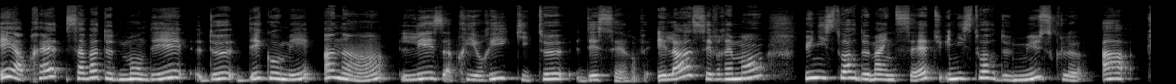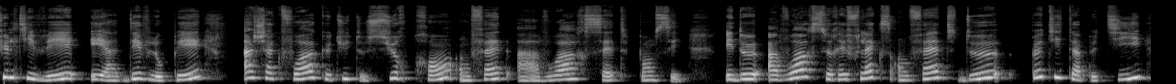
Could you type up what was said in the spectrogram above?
Et après, ça va te demander de dégommer un à un les a priori qui te desservent. Et là, c'est vraiment une histoire de mindset, une histoire de muscles à cultiver et à développer à chaque fois que tu te surprends en fait à avoir cette pensée et de avoir ce réflexe en fait de petit à petit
